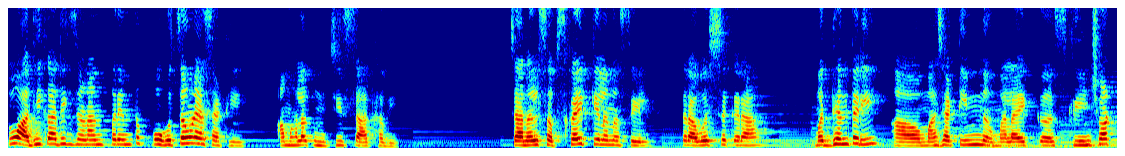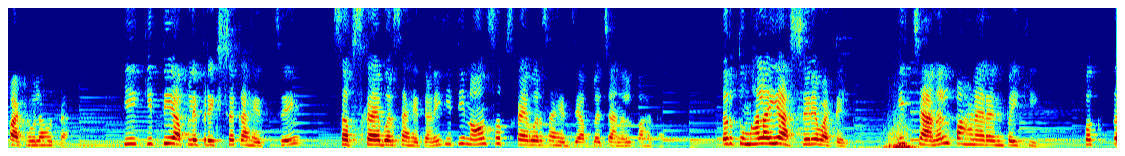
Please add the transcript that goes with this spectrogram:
तो अधिकाधिक जणांपर्यंत पोहोचवण्यासाठी आम्हाला तुमची साथ हवी. चॅनल सबस्क्राईब केलं नसेल तर अवश्य करा. मध्यंतरी माझ्या टीमनं मला एक स्क्रीनशॉट पाठवला होता की किती आपले प्रेक्षक आहेत जे सबस्क्रायबर्स आहेत आणि किती नॉन सबस्क्रायबर्स आहेत जे आपलं चॅनल पाहतात. तर तुम्हालाही आश्चर्य वाटेल की चॅनल पाहणाऱ्यांपैकी फक्त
